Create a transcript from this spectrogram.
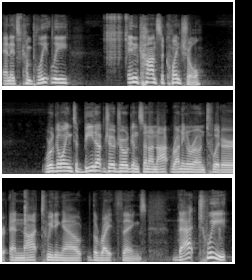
and it's completely inconsequential. We're going to beat up Jo Jorgensen on not running her own Twitter and not tweeting out the right things. That tweet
